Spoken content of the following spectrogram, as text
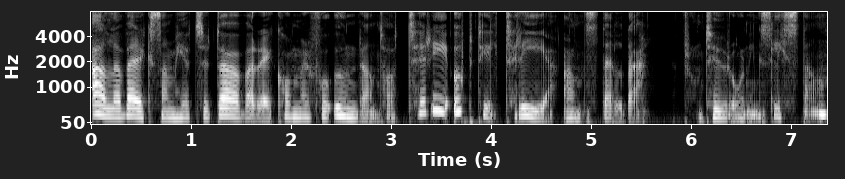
alla verksamhetsutövare kommer få undanta tre, upp till tre anställda från turordningslistan.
